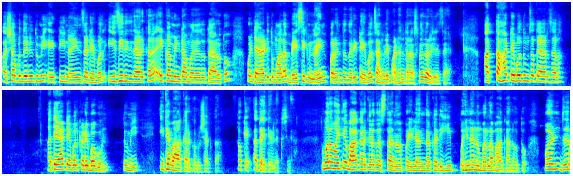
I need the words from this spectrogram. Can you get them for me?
अशा पद्धतीने तुम्ही एटी नाईनचा टेबल इझिली तयार करा. एका मिनटामध्ये तो तयार होतो. पण त्यासाठी तुम्हाला बेसिक नाईनपर्यंत तरी टेबल चांगले पाठांतर असणं गरजेचं आहे. आत्ता हा टेबल तुमचा तयार झाला. आता या टेबलकडे बघून तुम्ही इथे भागाकार करू शकता. ओके आता इथे लक्ष द्या. तुम्हाला माहिती आहे भागाकार करत असताना पहिल्यांदा कधीही पहिल्या नंबरला भागाकार होतो. पण जर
